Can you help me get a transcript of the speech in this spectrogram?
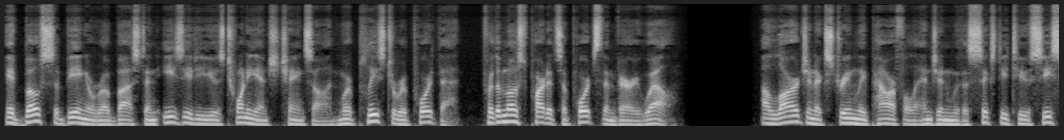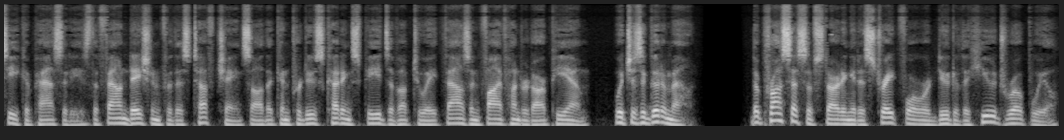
It boasts of being a robust and easy to use 20 inch chainsaw, and we're pleased to report that, for the most part, it supports them very well. A large and extremely powerful engine with a 62cc capacity is the foundation for this tough chainsaw that can produce cutting speeds of up to 8,500 RPM, which is a good amount. The process of starting it is straightforward due to the huge rope wheel,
